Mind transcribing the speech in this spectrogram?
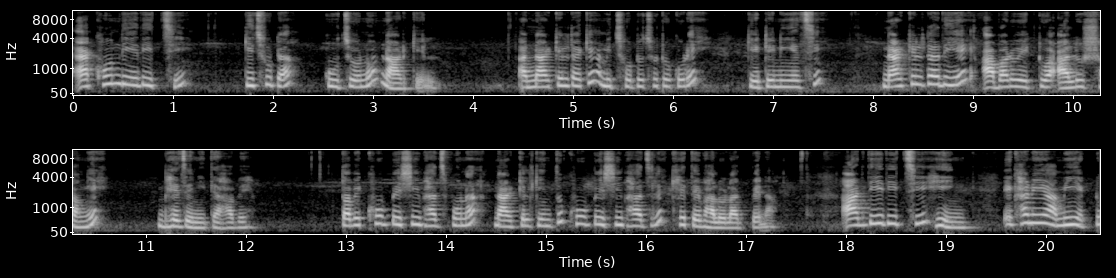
এখন দিয়ে দিচ্ছি কিছুটা কুচনো নারকেল। আর নারকেলটাকে আমি ছোট ছোট করে কেটে নিয়েছি। নারকেলটা দিয়ে আবারও একটু আলুর সঙ্গে ভেজে নিতে হবে। তবে খুব বেশি ভাজবো না, নারকেল কিন্তু খুব বেশি ভাজলে খেতে ভালো লাগবে না। আর দিয়ে দিচ্ছি হিং। এখানে আমি একটু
